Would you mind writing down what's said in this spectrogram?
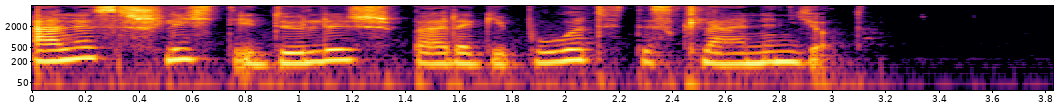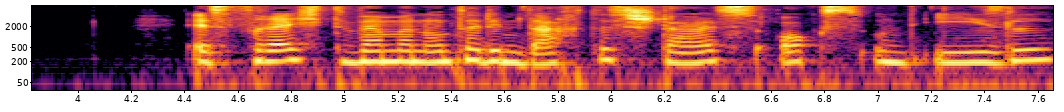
alles schlicht idyllisch bei der Geburt des kleinen J. Erst recht, wenn man unter dem Dach des Stalls Ochs und Esel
